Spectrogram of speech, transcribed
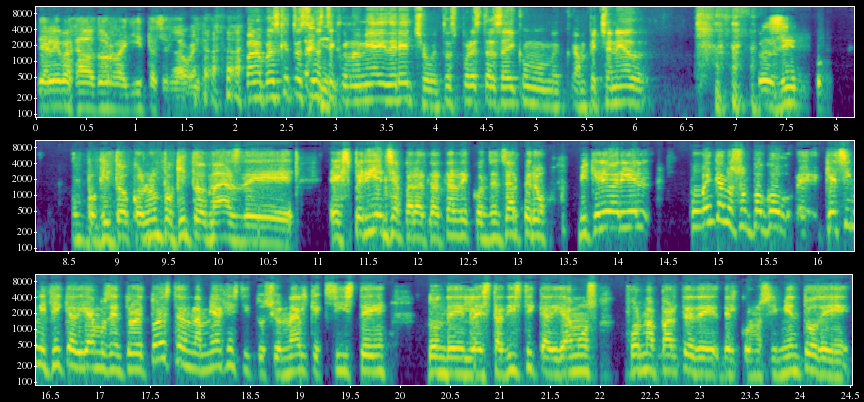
ya le he bajado dos rayitas en la ah, vida. Bueno, pues es que tú estudiaste economía y derecho, entonces por estás ahí como campechaneado. Pues sí, un poquito, con un poquito más de experiencia para tratar de consensar, pero mi querido Ariel, cuéntanos un poco eh, qué significa, digamos, dentro de todo este andamiaje institucional que existe, donde la estadística, digamos, forma parte del conocimiento de,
